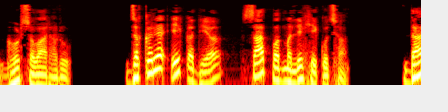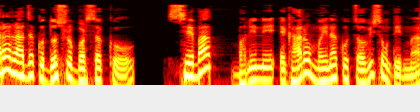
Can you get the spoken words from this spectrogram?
घोडसवारहरू। जकरिया एक अध्यय सात पदमा लेखिएको छ दारा राजाको दोस्रो वर्षको सेवात भनिने एघारौं महिनाको चौबिसौं दिनमा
